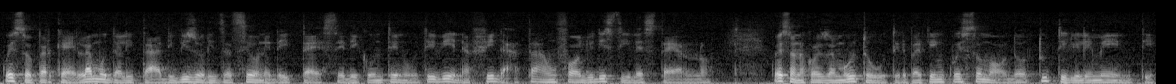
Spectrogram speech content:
Questo perché la modalità di visualizzazione dei testi e dei contenuti viene affidata a un foglio di stile esterno. Questa è una cosa molto utile perché in questo modo tutti gli elementi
